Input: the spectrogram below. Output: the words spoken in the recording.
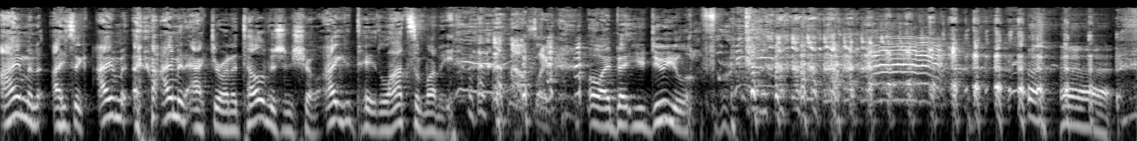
I'm an I was like I'm I'm an actor on a television show. I get paid lots of money. and I was like, oh, I bet you do, you little fuck.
